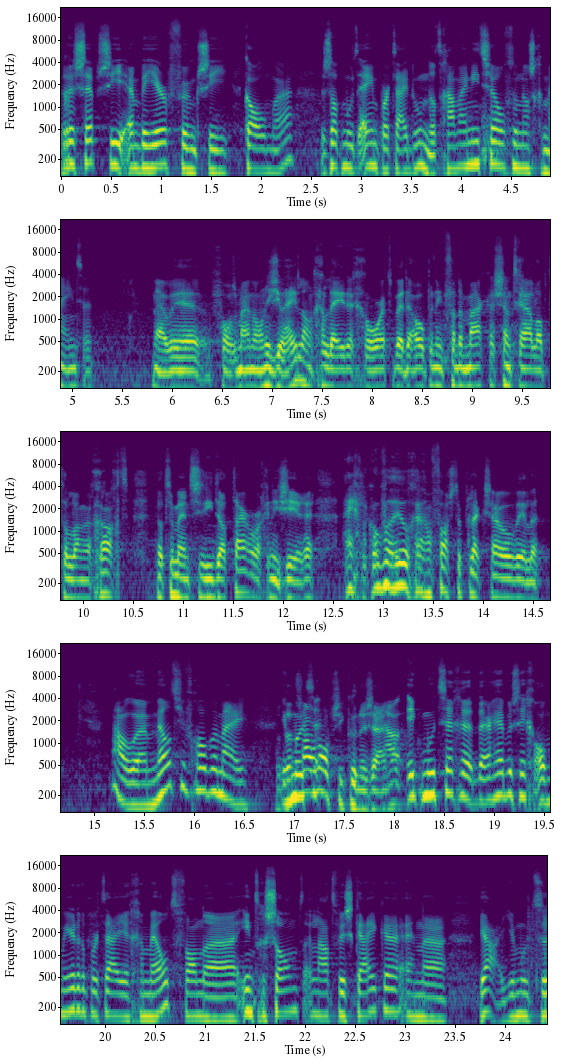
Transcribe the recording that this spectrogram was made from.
receptie- en beheerfunctie komen. Dus dat moet één partij doen. Dat gaan wij niet zelf doen als gemeente. Nou, we hebben volgens mij nog niet zo heel lang geleden gehoord bij de opening van de Makerscentrale op de Lange Gracht. Dat de mensen die dat daar organiseren eigenlijk ook wel heel graag een vaste plek zouden willen. Nou, uh, meld je vooral bij mij. Dat zou een optie kunnen zijn. Nou, ik moet zeggen, daar hebben zich al meerdere partijen gemeld van uh, interessant en laten we eens kijken. En uh, ja, je moet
